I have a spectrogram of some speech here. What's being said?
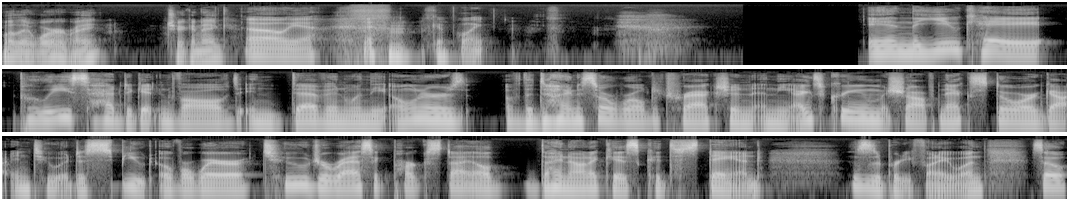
Well, they were, right? Chicken egg. Oh, yeah. good point. In the UK, police had to get involved in Devon when the owners of the Dinosaur World attraction and the ice cream shop next door got into a dispute over where two Jurassic Park style Deinonychus could stand. This is a pretty funny one. So,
